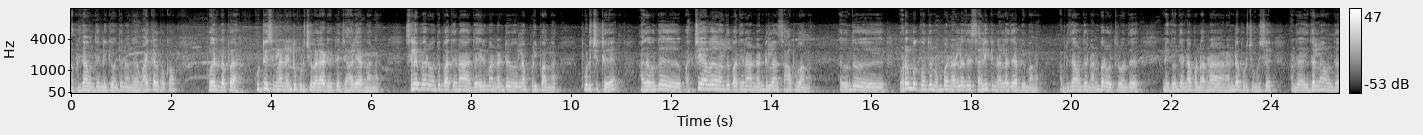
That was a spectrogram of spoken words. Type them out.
அப்படி தான் வந்து இன்றைக்கி வந்து நாங்கள் வாய்க்கால் பக்கம் போயிருந்தப்ப குட்டீஸுங்களாம் நண்டு பிடிச்சி விளையாடிக்கிட்டு ஜாலியாக இருந்தாங்க. சில பேர் வந்து பார்த்திங்கன்னா தைரியமாக நண்டுலாம் பிடிப்பாங்க. பிடிச்சிட்டு அதை வந்து பச்சையாகவே வந்து பார்த்திங்கன்னா நண்டுலாம் சாப்பிடுவாங்க. அது வந்து உடம்புக்கு வந்து ரொம்ப நல்லது சளிக்கு நல்லது அப்படிம்பாங்க. அப்படி தான் வந்து நண்பர் ஒருத்தர் வந்து இன்றைக்கி வந்து என்ன பண்ணாருன்னா நண்டை பிடிச்சி பிடிச்சி அந்த இதெல்லாம் வந்து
